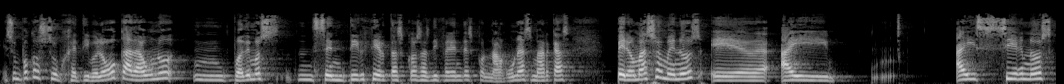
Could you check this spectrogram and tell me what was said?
es un poco subjetivo. Luego cada uno mm, podemos sentir ciertas cosas diferentes con algunas marcas, pero más o menos eh, hay hay signos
